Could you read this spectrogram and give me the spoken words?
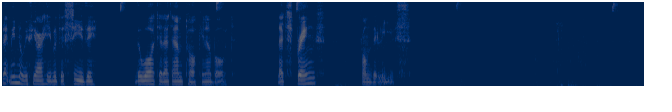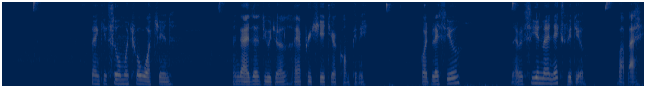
Let me know if you are able to see the, the water that I'm talking about. That springs from the leaves. Thank you so much for watching. And guys, as usual, I appreciate your company. God bless you. And I will see you in my next video. Bye-bye.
